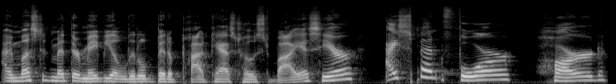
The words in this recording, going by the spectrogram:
I must admit there may be a little bit of podcast host bias here. I spent four hard,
